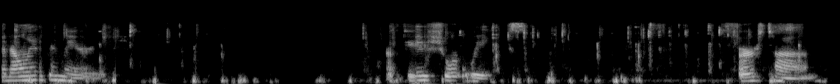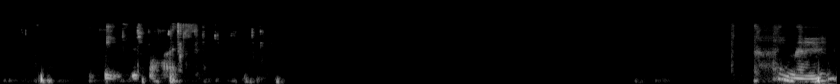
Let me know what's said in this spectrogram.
had only been married a few short weeks. First time he beat his wife. Honeymoon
